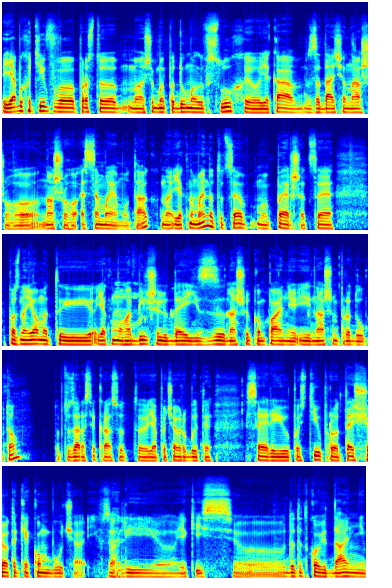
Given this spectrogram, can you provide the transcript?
Я би хотів е, просто, щоб ми подумали вслух, е, яка задача нашого, нашого СММу. Так? На- Як на мене, то це перше, це познайомити якомога більше людей з нашою компанією і нашим продуктом. Тобто зараз якраз от е, я почав робити серію постів про те, що таке комбуча, і взагалі якісь додаткові дані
